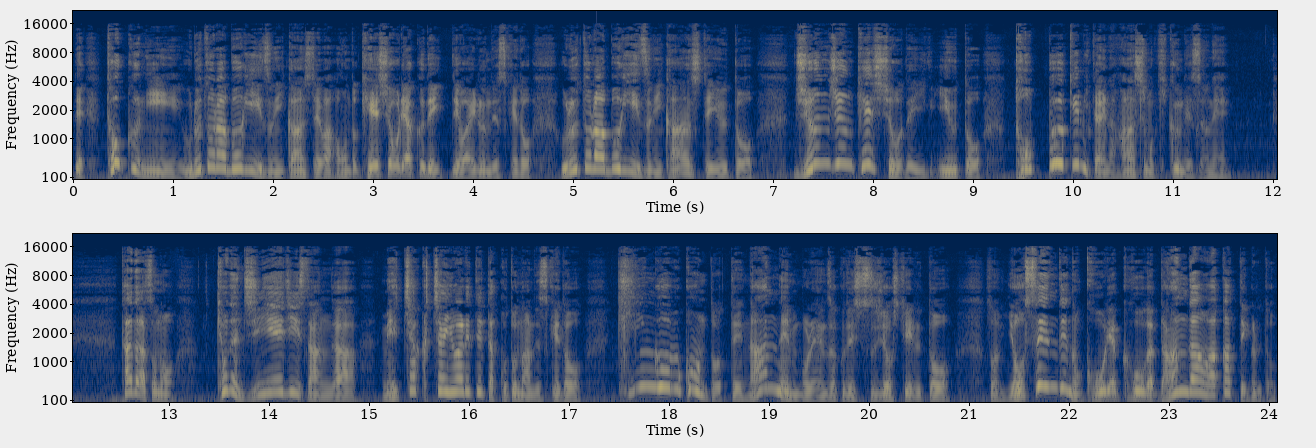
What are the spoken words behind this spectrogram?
で、特に、ウルトラブギーズに関しては、ほんと継承略で言ってはいるんですけど、ウルトラブギーズに関して言うと、準々決勝で言うと、トップ受けみたいな話も聞くんですよね。ただ、その、去年 GAG さんがめちゃくちゃ言われてたことなんですけど、キングオブコントって何年も連続で出場していると、その予選での攻略法がだんだん分かってくると。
